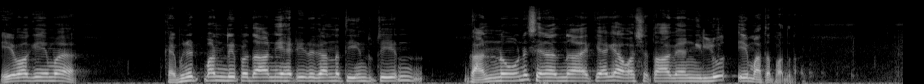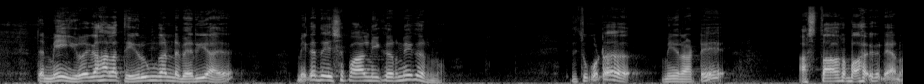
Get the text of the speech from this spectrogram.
ඒ වගේම කැබිනට් මණ්ඩලේ ප්‍රධානය හැටියට ගන්න තීන්දු තියෙන් ගන්න ඕන සෙනනායකයාගේ අවශ්‍යතාවයන් ඉල්ලුවොත් ඒ මත පදන. මේ ඉරගහලා තේරුම් ගන්න බැරි අය මේක දේශපාලනී කරණය කරනවා. එතුකොට මේ රටේ අස්ථාවර භාවකට යන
